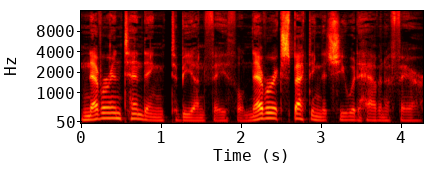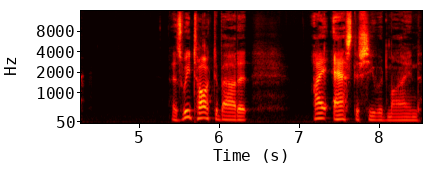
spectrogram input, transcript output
never intending to be unfaithful, never expecting that she would have an affair. As we talked about it, I asked if she would mind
